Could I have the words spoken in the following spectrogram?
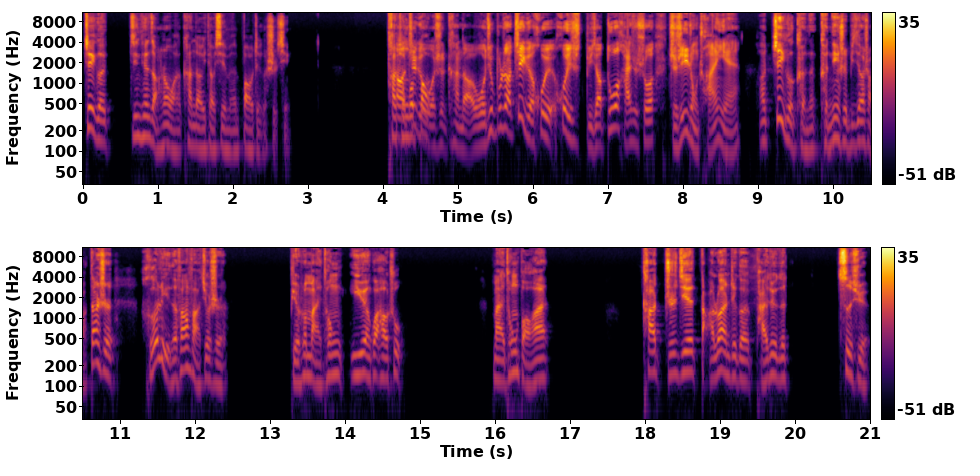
这个今天早上我还看到一条新闻报这个事情。他通过这个我是看到，我就不知道这个会会是比较多，还是说只是一种传言啊？这个可能肯定是比较少，但是合理的方法就是，比如说买通医院挂号处，买通保安，他直接打乱这个排队的次序，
